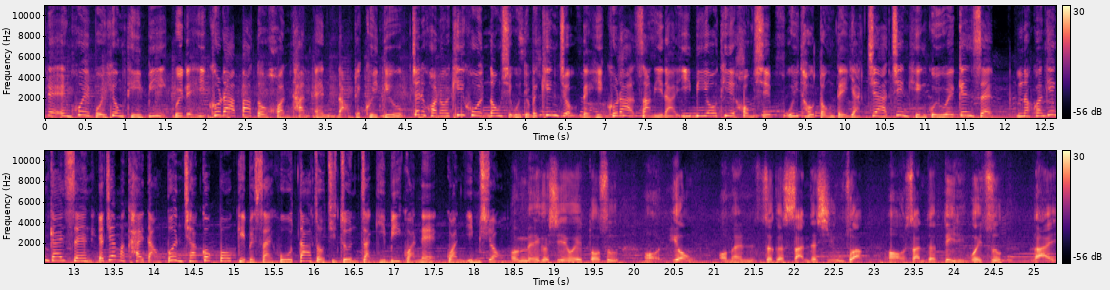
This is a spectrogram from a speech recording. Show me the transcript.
个烟火飞向天边，为了希库拉百度欢谈宴闹热开场。这里欢乐的气氛，拢是为着要庆祝的希库拉三年来以 BOT 的方式，委托当地业者进行规划建设。那环境改善，业者嘛开档本且国宝级的师傅打造一尊十二米高的观音像。我们每一个穴位都是哦，用我们这个山的形状哦，山的地理位置来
